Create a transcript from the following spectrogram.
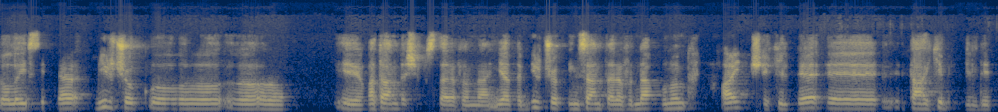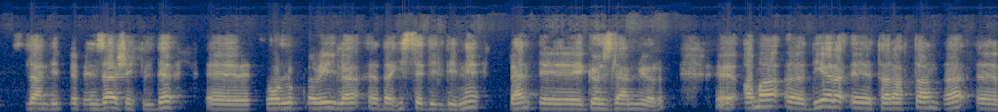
Dolayısıyla birçok e, e, vatandaşımız tarafından ya da birçok insan tarafından bunun aynı şekilde e, takip edildiğini, izlendiğini ve benzer şekilde e, zorluklarıyla da hissedildiğini ben e, gözlemliyorum. E, ama e, diğer e, taraftan da e,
